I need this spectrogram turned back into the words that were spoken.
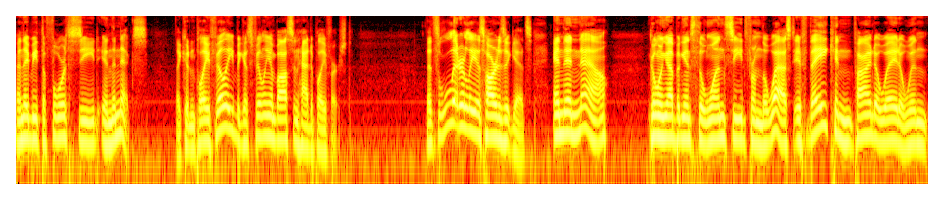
and they beat the fourth seed in the Knicks. They couldn't play Philly because Philly and Boston had to play first. That's literally as hard as it gets. And then now, going up against the one seed from the West, if they can find a way to win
